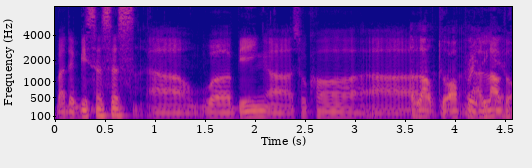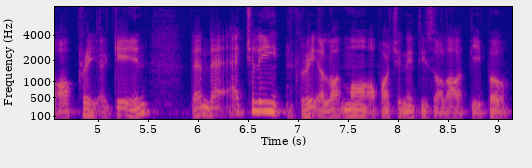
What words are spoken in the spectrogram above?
but the businesses uh, were being uh, so-called uh, Allowed to operate allowed again. to operate again, then that actually create a lot more opportunities for a lot of people.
